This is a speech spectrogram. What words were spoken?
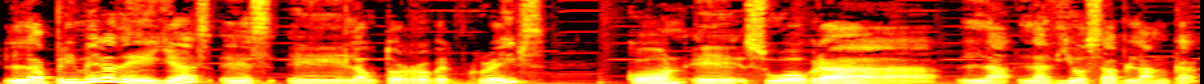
La primera de ellas es eh, el autor Robert Graves con eh, su obra la, diosa blanca,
